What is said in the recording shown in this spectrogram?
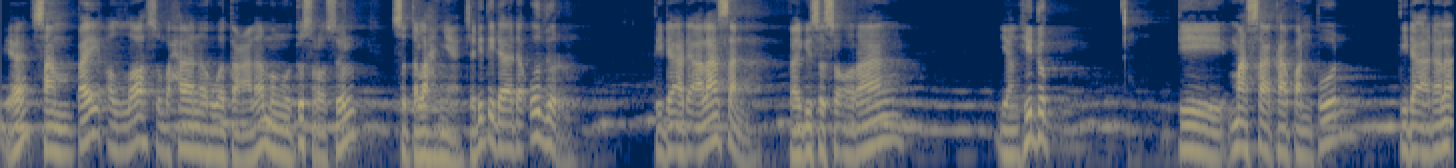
ya sampai Allah Subhanahu wa taala mengutus rasul setelahnya. Jadi tidak ada uzur, tidak ada alasan bagi seseorang yang hidup di masa kapan pun tidak ada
